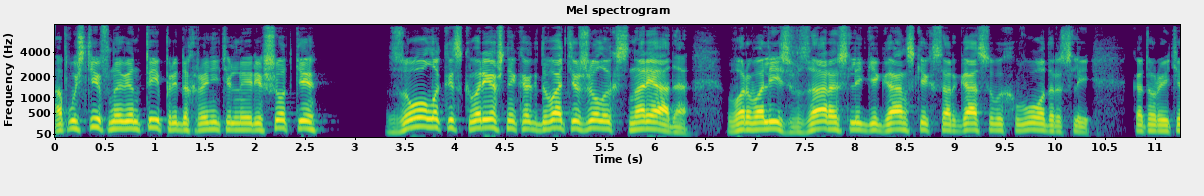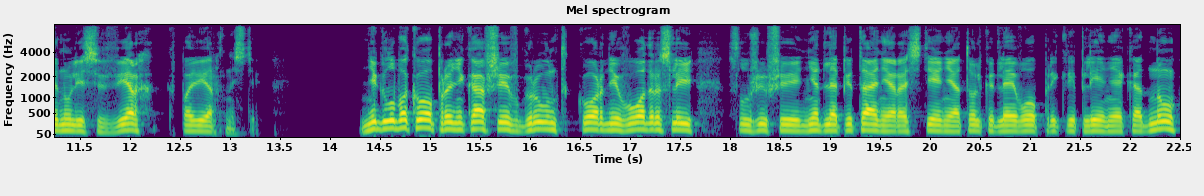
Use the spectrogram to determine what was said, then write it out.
Опустив на винты предохранительные решетки, зоолог и скворечник, как два тяжелых снаряда, ворвались в заросли гигантских саргасовых водорослей, которые тянулись вверх к поверхности. Неглубоко проникавшие в грунт корни водорослей, служившие не для питания растения, а только для его прикрепления к дну,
